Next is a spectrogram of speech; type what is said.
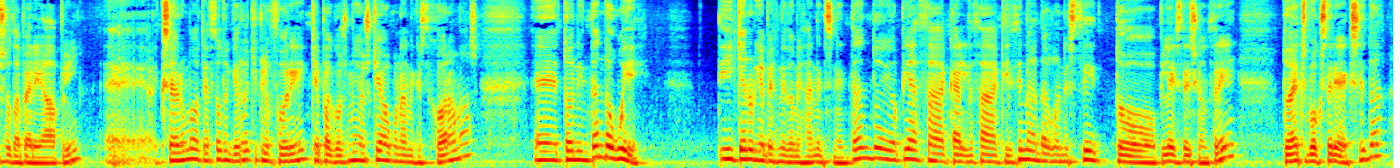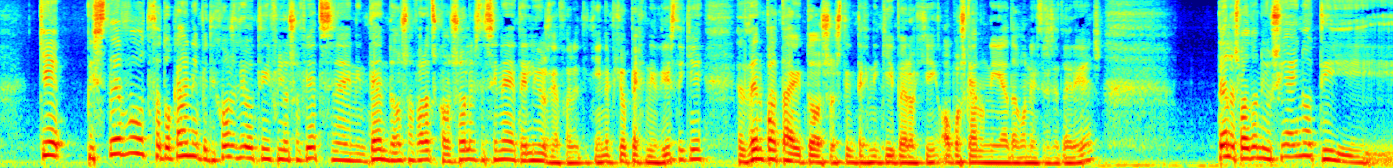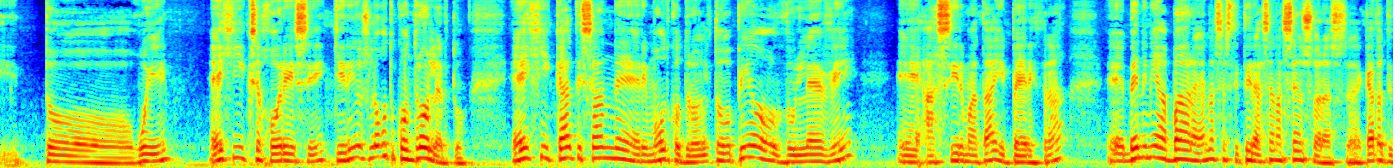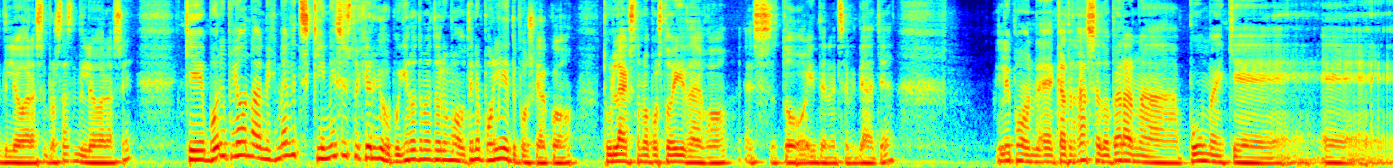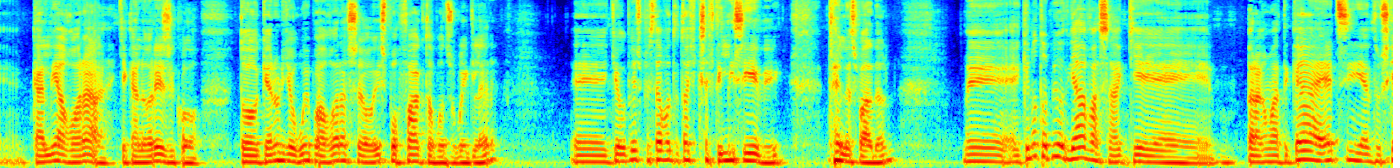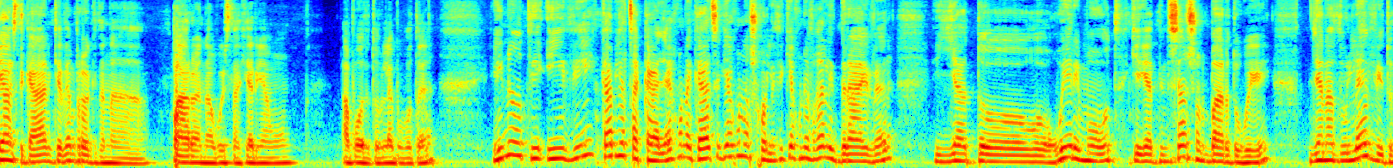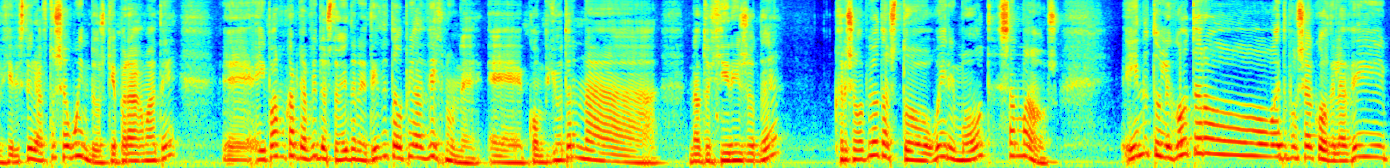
Πίσω τα περί Apple, ε, ξέρουμε ότι αυτό τον καιρό κυκλοφορεί και παγκοσμίως και όπου να είναι και στη χώρα μας ε, το Nintendo Wii. Η καινούργια παιχνιδομηχανή της Nintendo, η οποία θα, θα κληθεί να ανταγωνιστεί το PlayStation 3, το Xbox 360 και πιστεύω ότι θα το κάνει επιτυχώς διότι η φιλοσοφία της ε, Nintendo όσον αφορά τις κονσόλες της είναι τελείως διαφορετική. Είναι πιο παιχνιδίστικη, δεν πατάει τόσο στην τεχνική υπεροχή όπως κάνουν οι ανταγωνίστρε εταιρείες. Τέλος πάντων, η ουσία είναι ότι το Wii έχει ξεχωρίσει κυρίως λόγω του controller του. Έχει κάτι σαν ε, remote control το οποίο δουλεύει ε, ασύρματα, υπέρυθρα. Ε, μπαίνει μια μπάρα, ένας αισθητήρας, ένας σένσορας ε, κάτω από την τηλεόραση, μπροστά στην τηλεόραση και μπορεί πλέον να ανοιχνεύει τις κινήσεις του χεριού που γίνονται με το remote. Είναι πολύ εντυπωσιακό, τουλάχιστον όπως το είδα εγώ ε, στο ίντερνετ σε βιντεάκια. Λοιπόν, ε, καταρχάς εδώ πέρα να πούμε και ε, καλή αγορά και καλορίζικο το καινούριο Wii που αγόρασε ο Ispo Facto από τους Wiggler ε, και ο οποίος πιστεύω ότι το έχει ξεφτυλίσει ήδη, τέλος πάντων. Ε, εκείνο το οποίο διάβασα και πραγματικά έτσι ενθουσιάστηκα, αν και δεν πρόκειται να πάρω ένα Wii στα χέρια μου από ό,τι το βλέπω ποτέ, είναι ότι ήδη κάποια τσακάλια έχουν κάτσει και έχουν ασχοληθεί και έχουν βγάλει driver για το Wii Remote και για την sensor bar του Wii για να δουλεύει το χειριστήριο αυτό σε Windows και πράγματι ε, υπάρχουν κάποια βίντεο στο ίντερνετ ήδη τα οποία δείχνουν ε, computer να, να το χειρίζονται χρησιμοποιώντας το Wii Remote σαν mouse. Είναι το λιγότερο εντυπωσιακό, δηλαδή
